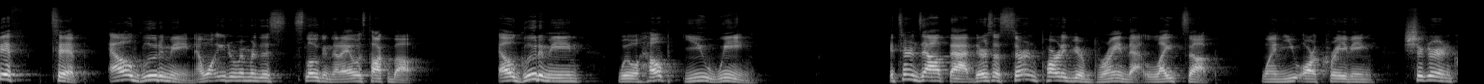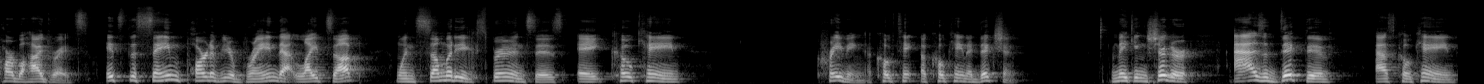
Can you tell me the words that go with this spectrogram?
Fifth tip, L-glutamine. I want you to remember this slogan that I always talk about. L-glutamine will help you wean. It turns out that there's a certain part of your brain that lights up when you are craving sugar and carbohydrates. It's the same part of your brain that lights up when somebody experiences a cocaine craving, a cocaine, a cocaine addiction, making sugar as addictive as cocaine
